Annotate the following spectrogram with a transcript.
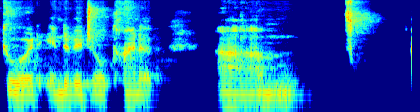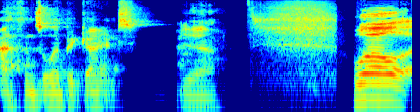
good individual kind of um, Athens Olympic Games. Yeah. Well,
